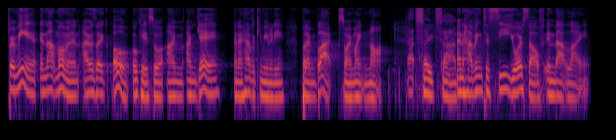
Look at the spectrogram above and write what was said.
for me, in that moment, I was like, Oh, okay, so I'm, I'm gay and I have a community, but I'm black, so I might not. That's so sad. and having to see yourself in that light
